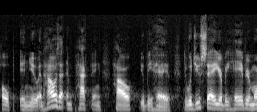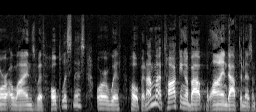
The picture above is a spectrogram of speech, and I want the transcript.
hope in you? And how is that impacting how you behave? Would you say your behavior more aligns with hopelessness or with hope? And I'm not talking about blind optimism.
